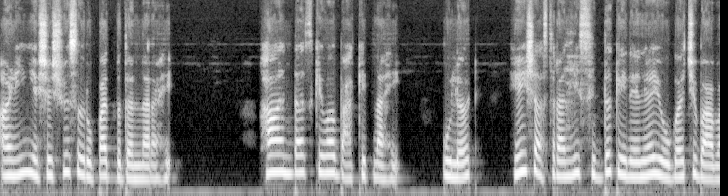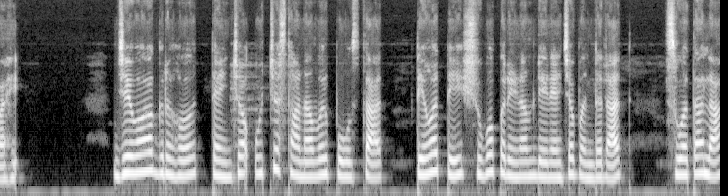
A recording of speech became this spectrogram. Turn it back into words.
आणि यशस्वी स्वरूपात बदलणार आहे. हा अंदाज केवळ भाकीत नाही. उलट हे शास्त्रांनी सिद्ध केलेल्या योगाची बाब आहे. जेव्हा ग्रह त्यांच्या उच्च स्थानावर पोहोचतात तेव्हा ते शुभ परिणाम देण्याच्या बंधनात स्वतःला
